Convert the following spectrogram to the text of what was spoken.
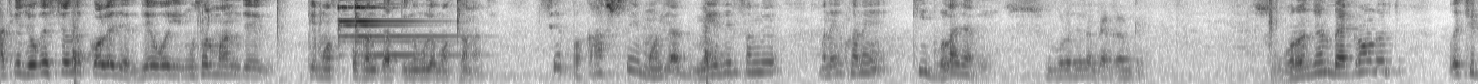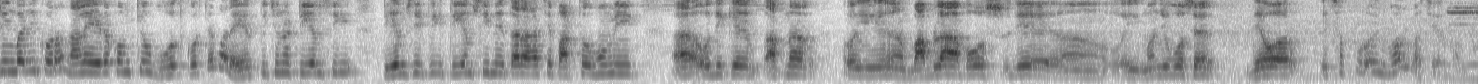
আজকে যোগেশচন্দ্র কলেজের যে ওই মুসলমান যে কে ওখানকার তৃণমূলে মস্তান আছে সে প্রকাশ্যে মহিলা মেয়েদের সঙ্গে মানে ওখানে কি বলা যাবে? শুভরঞ্জনের ব্যাকগ্রাউন্ডে শুভরঞ্জন ব্যাকগ্রাউন্ড ওই চিটিংবাজি করো নাহলে এরকম কেউ বল করতে পারে। এর পিছনে টিএমসি টিএমসিপি টিএমসি নেতারা আছে পার্থভৌমিক ওদিকে আপনার ওই বাবলা বোস যে ওই মঞ্জু বোসের দেওয়ার এসব পুরো ইনভলভ আছে এর মধ্যে।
